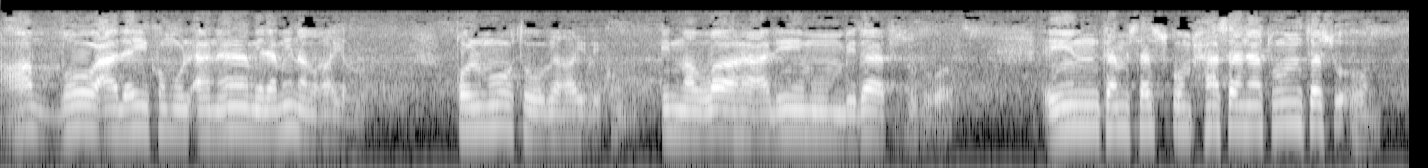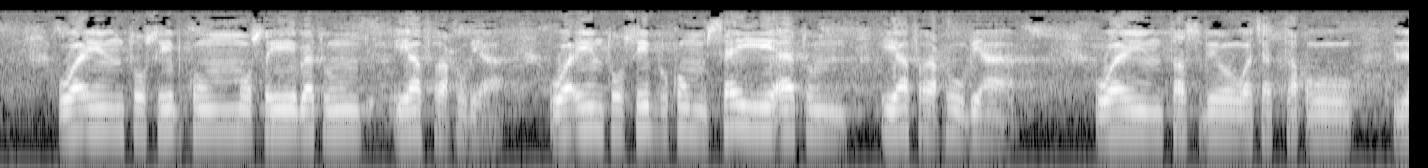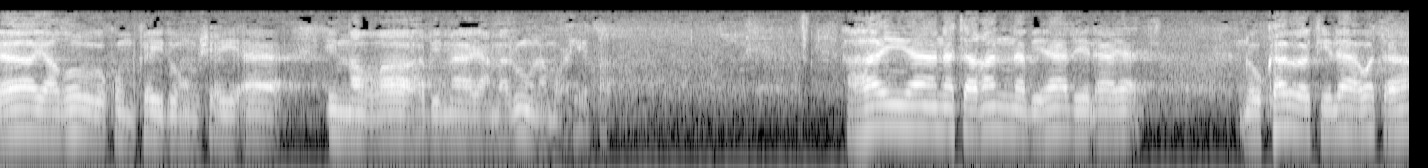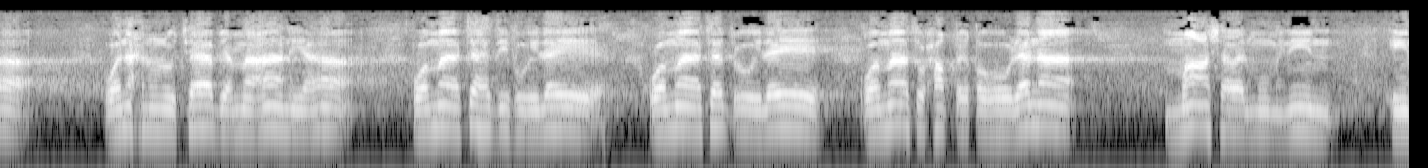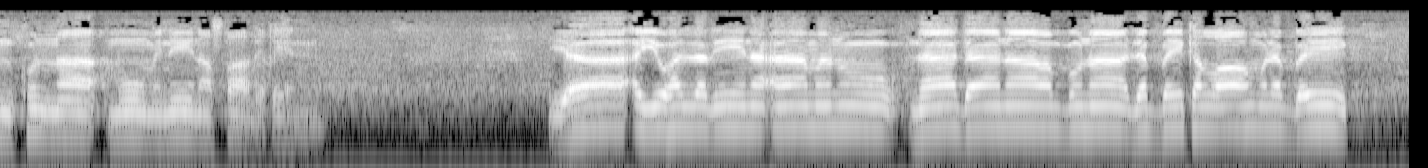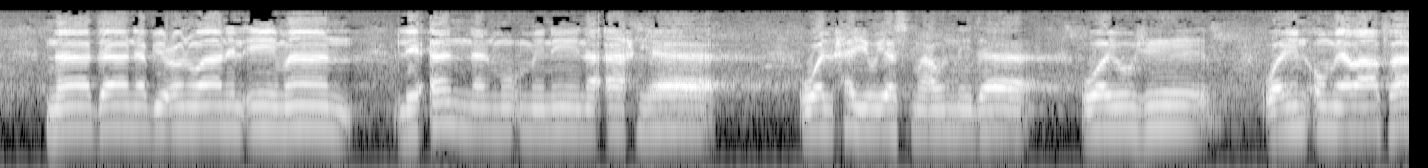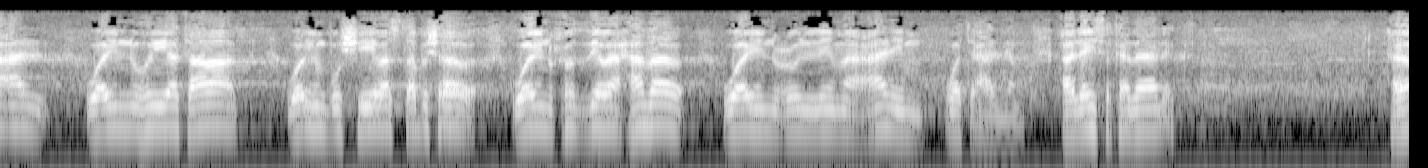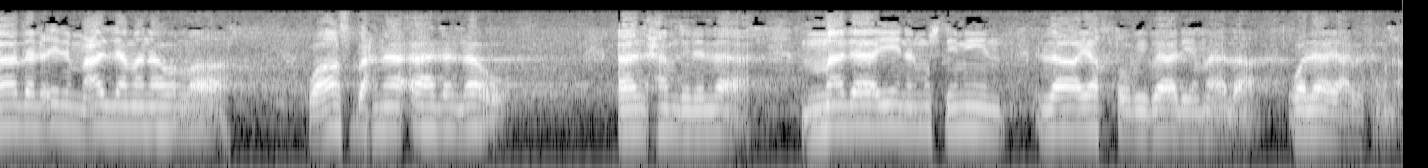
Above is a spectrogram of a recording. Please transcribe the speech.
عضوا عليكم الأنامل من الغيظ. قل موتوا بغيظكم. إن الله عليم بذات الصدور. إن تمسسكم حسنة تسؤهم. وإن تصبكم مصيبة يفرح بها. وإن تصبكم سيئة يفرحوا بها. وإن تصبروا وتتقوا لا يضركم كيدهم شيئا إن الله بما يعملون محيطا هيا نتغنى بهذه الآيات نكرر تلاوتها ونحن نتابع معانيها وما تهدف إليه وما تدعو إليه وما تحققه لنا. معشر المؤمنين إن كنا مؤمنين صادقين. يا أيها الذين آمنوا نادانا ربنا لبيك اللهم لبيك. نادانا بعنوان الإيمان لأن المؤمنين أحياء والحي يسمع النداء ويجيب وإن أمر فعل. وإن نهي ترك وإن بشر استبشر وإن حذر حذر وإن علم علم وتعلم. أليس كذلك؟ هذا العلم علمناه الله وأصبحنا أهلا له. الحمد لله. ملايين المسلمين لا يخطر ببالهم هذا ولا يعرفونه.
